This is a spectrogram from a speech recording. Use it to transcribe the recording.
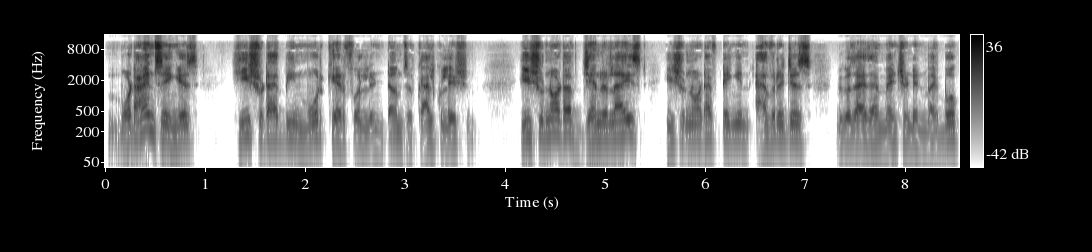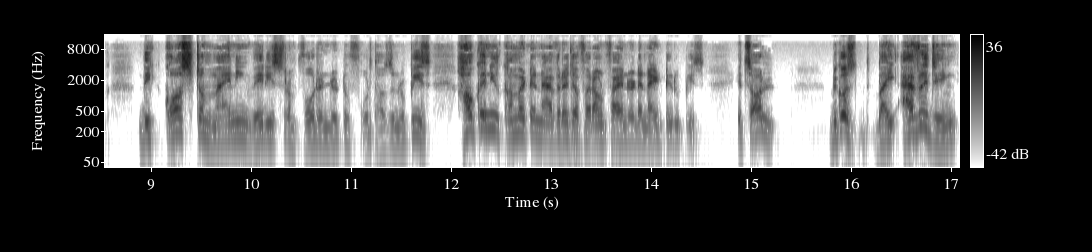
What I'm saying is he should have been more careful in terms of calculation. He should not have generalized. He should not have taken averages because, as I mentioned in my book, the cost of mining varies from 400 to 4,000 rupees. How can you come at an average of around 590 rupees? It's all because by averaging,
